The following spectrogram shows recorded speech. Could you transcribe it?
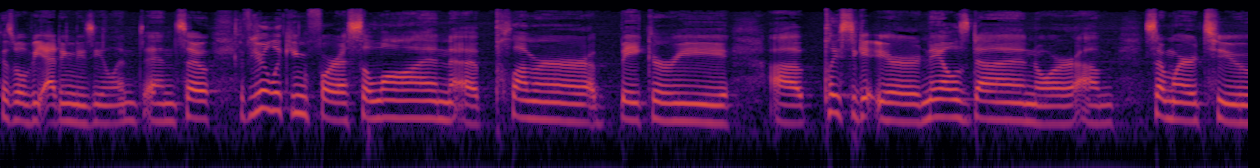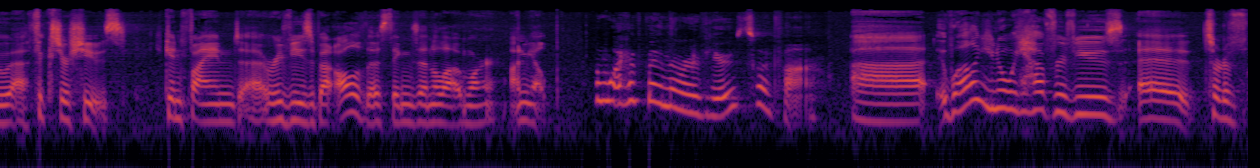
because we'll be adding New Zealand. And so if you're looking for a salon, a plumber, a bakery, a place to get your nails done, or um, somewhere to uh, fix your shoes, you can find uh, reviews about all of those things and a lot more on Yelp. And what have been the reviews so far? Uh, well, you know, we have reviews uh, sort of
